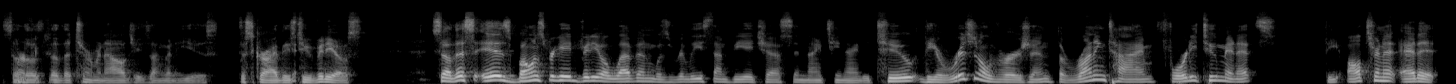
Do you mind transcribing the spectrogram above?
So Perfect. those are the terminologies I'm going to use describe these two videos. So this is Bones Brigade Video 11 was released on VHS in 1992. The original version, the running time 42 minutes, the alternate edit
